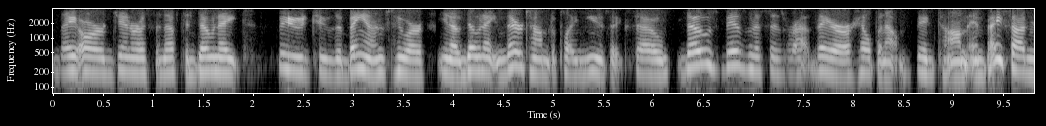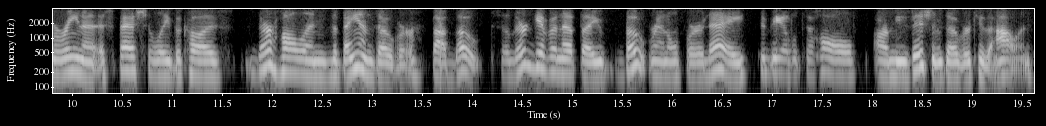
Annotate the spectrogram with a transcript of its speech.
They are generous enough to donate food to the bands who are, you know, donating their time to play music. So those businesses right there are helping out big time. And Bayside Marina especially because they're hauling the bands over by boat. So they're giving up a boat rental for a day to be able to haul our musicians over to the island.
